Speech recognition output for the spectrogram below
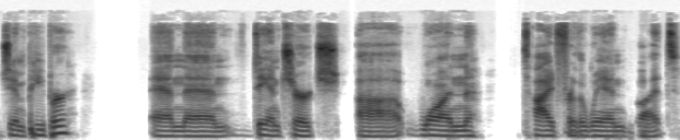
Jim Pieper. And then Dan Church uh, won, tied for the win, but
